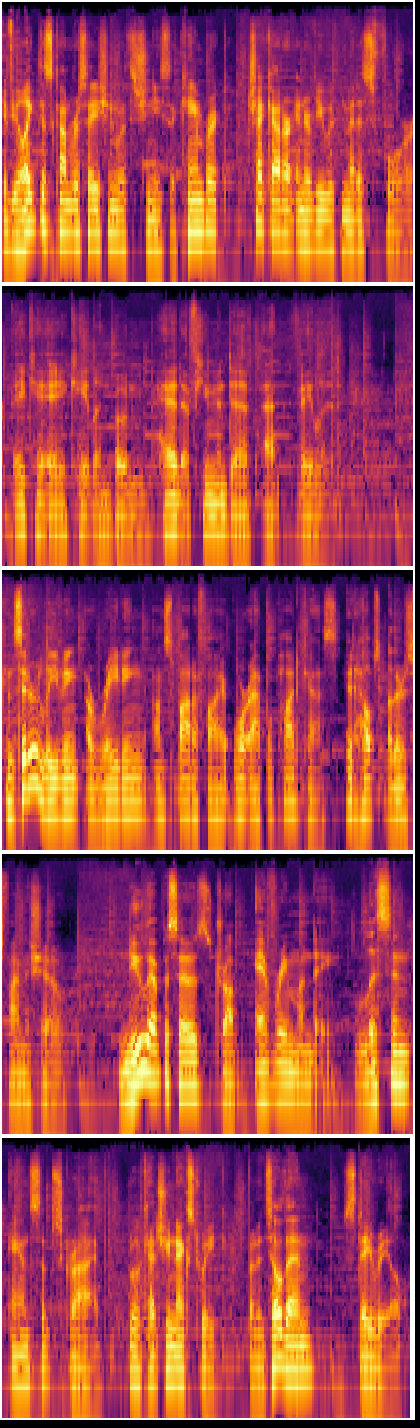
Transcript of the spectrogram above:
If you like this conversation with Shinesa Cambric, check out our interview with Metis 4, aka Caitlin Bowden, head of human dev at Valid. Consider leaving a rating on Spotify or Apple Podcasts. It helps others find the show. New episodes drop every Monday. Listen and subscribe. We'll catch you next week. But until then, stay real.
